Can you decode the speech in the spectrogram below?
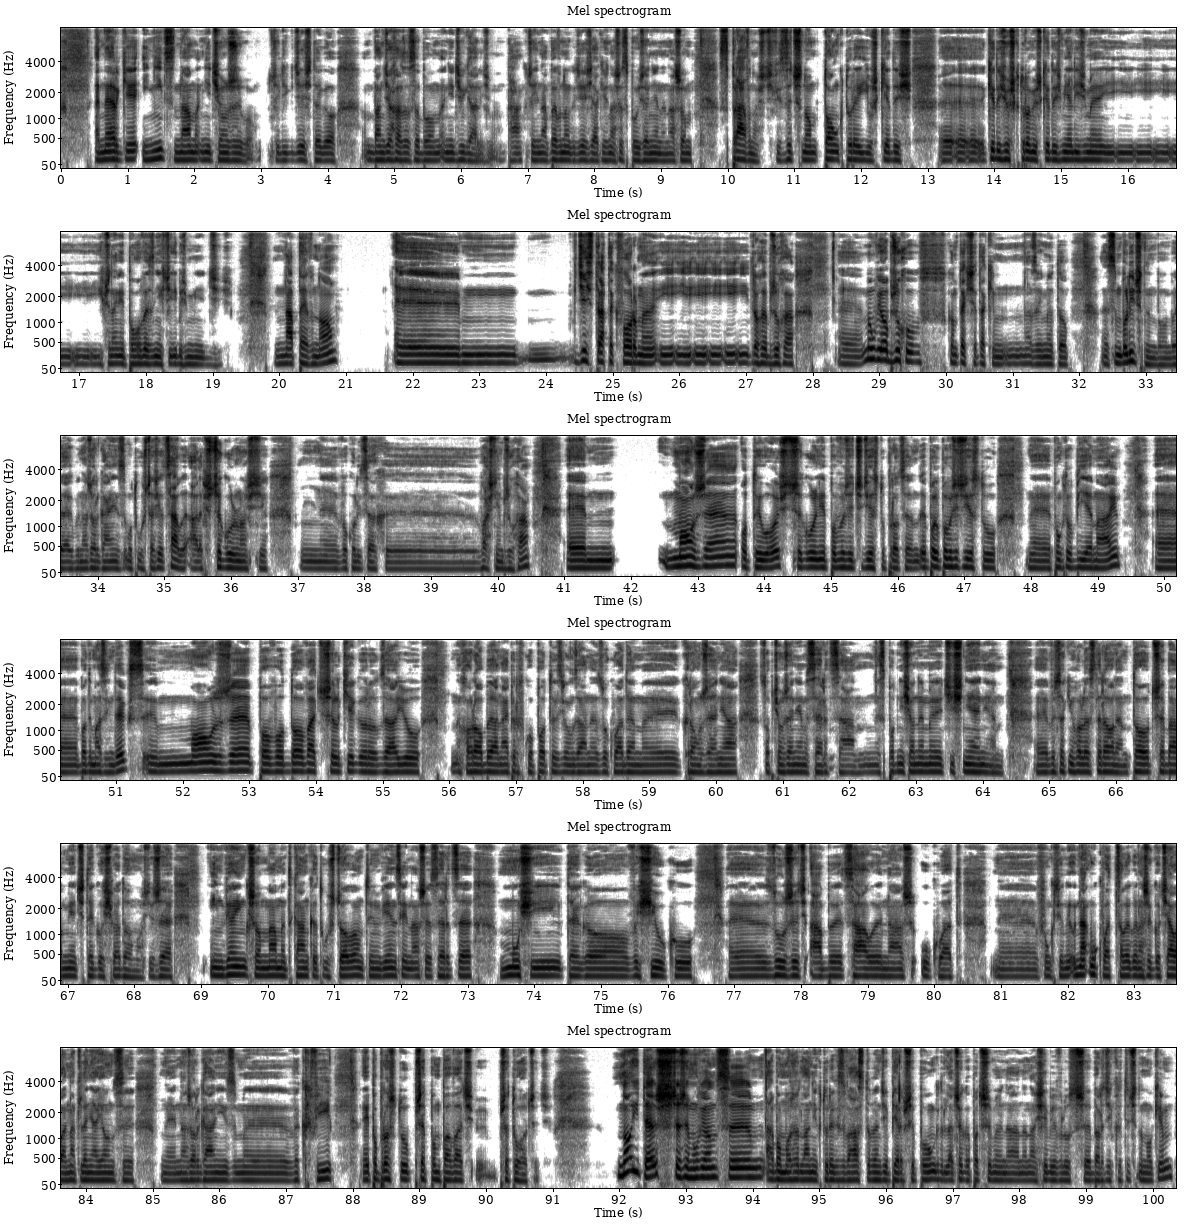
energię i nic nam nie ciążyło. Czyli gdzieś tego bandziocha ze sobą nie dźwigaliśmy, tak? Czyli na pewno gdzieś jakieś nasze spojrzenie na naszą sprawność fizyczną, tą, której już kiedyś, e, kiedyś już, którą już kiedyś mieliśmy, mieliśmy i, i, i, i przynajmniej połowę z nich chcielibyśmy mieć dziś. Na pewno gdzieś stratek formy i, i, i, i, i trochę brzucha mówię o brzuchu w kontekście takim, nazwijmy to, symbolicznym, bo, bo jakby nasz organizm otłuszcza się cały, ale w szczególności w okolicach e, właśnie brzucha może otyłość, szczególnie powyżej 30%, e, powyżej 30 e, punktów BMI, e, Body Mass Index, może powodować wszelkiego rodzaju choroby, a najpierw kłopoty związane z układem krążenia, z obciążeniem serca, z podniesionym ciśnieniem, wysokim cholesterolem. To trzeba mieć tego świadomość, że im większą mamy tkankę tłuszczową, tym więcej nasze serce musi tego wysiłku e, zużyć, aby cały nasz układ e, funkcjonuje, na układ całego naszego ciała natleniający e, nasz organizm we krwi po prostu przepompować, przetłoczyć. No i też, szczerze mówiąc, albo może dla niektórych z Was to będzie pierwszy punkt, dlaczego patrzymy na, na, na siebie w lustrze bardziej krytycznym okiem,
